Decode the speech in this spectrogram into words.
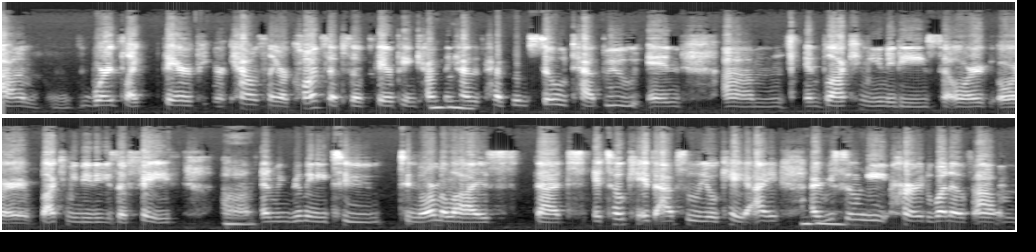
um, words like therapy or counseling or concepts of therapy and counseling mm-hmm. have, have been so taboo in um, in Black communities or or Black communities of faith, um, mm-hmm. and we really need to to normalize that it's okay. It's absolutely okay. I mm-hmm. I recently heard one of um,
